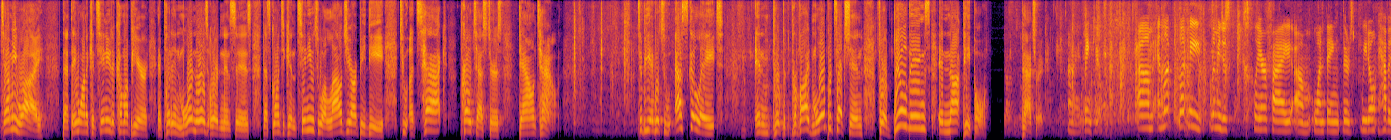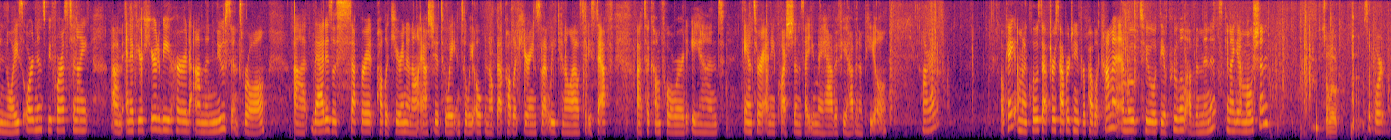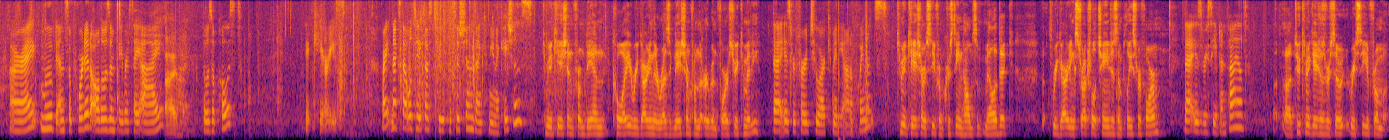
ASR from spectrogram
Tell me why that they want to continue to come up here and put in more noise ordinances that's going to continue to allow GRPD to attack protesters downtown. To be able to escalate and pro- provide more protection for buildings and not people. Patrick. All right, thank you. Um, and let, let me, let me just clarify, um, one thing. There's, we don't have a noise ordinance before us tonight. Um, and if you're here to be heard on the nuisance roll, uh, that is a separate public hearing, and I'll ask you to wait until we open up that public hearing so that we can allow city staff uh, to come forward and answer any questions that you may have if you have an appeal. All right? Okay, I'm going to close that first opportunity for public comment and move to the approval of the minutes. Can I get a motion? So moved. Support. All right, moved and supported. All those in favor say aye. Aye. Those opposed? It carries. All right, next that will take us to petitions and communications. Communication from Dan Coy regarding their resignation from the Urban Forestry Committee. That is referred to our Committee on Appointments. Communication received from Christine Helms Melodick regarding structural changes in police reform. That is received and filed. Uh, Two communications rece- received from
